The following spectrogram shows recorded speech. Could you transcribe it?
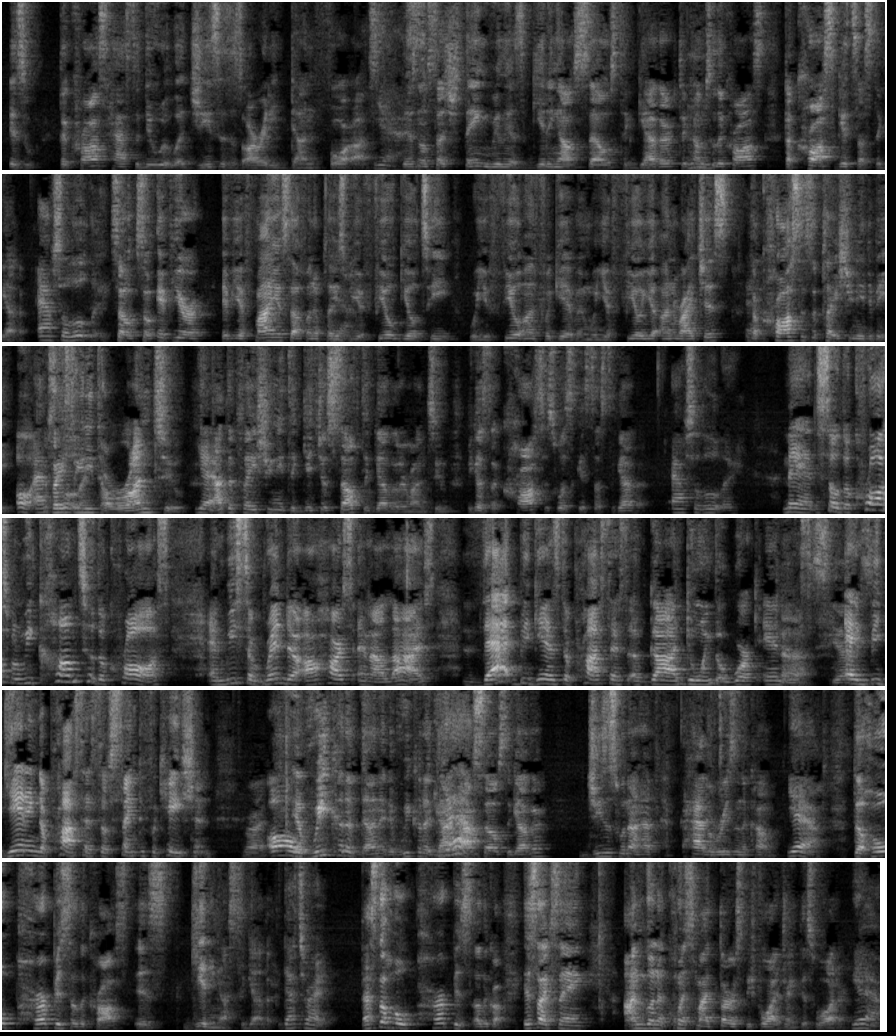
is the cross has to do with what Jesus has already done for us. Yes. There's no such thing really as getting ourselves together to come mm-hmm. to the cross. The cross gets us together. Absolutely. So so if you're if you find yourself in a place yeah. where you feel guilty, where you feel unforgiven, where you feel you're unrighteous, yeah. the cross is the place you need to be. Oh, absolutely. The place you need to run to. Yeah. Not the place you need to get yourself together to run to, because the cross is what gets us together. Absolutely. Man, so the cross, when we come to the cross, and we surrender our hearts and our lives, that begins the process of God doing the work in yes, us yes. and beginning the process of sanctification. Right. Oh, if we could have done it, if we could have gotten yeah. ourselves together, Jesus would not have have a reason to come. Yeah. The whole purpose of the cross is getting us together. That's right. That's the whole purpose of the cross. It's like saying, I'm going to quench my thirst before I drink this water. Yeah.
